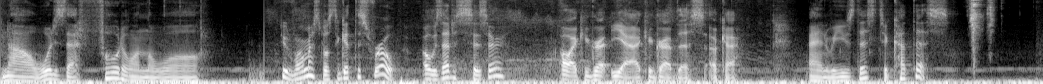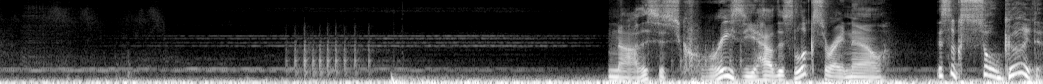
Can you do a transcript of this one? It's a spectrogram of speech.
Now, what is that photo on the wall? Dude, where am I supposed to get this rope? Oh, is that a scissor? Oh, I could grab, yeah, I could grab this. Okay. And we use this to cut this. Nah, this is crazy how this looks right now. This looks so good.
